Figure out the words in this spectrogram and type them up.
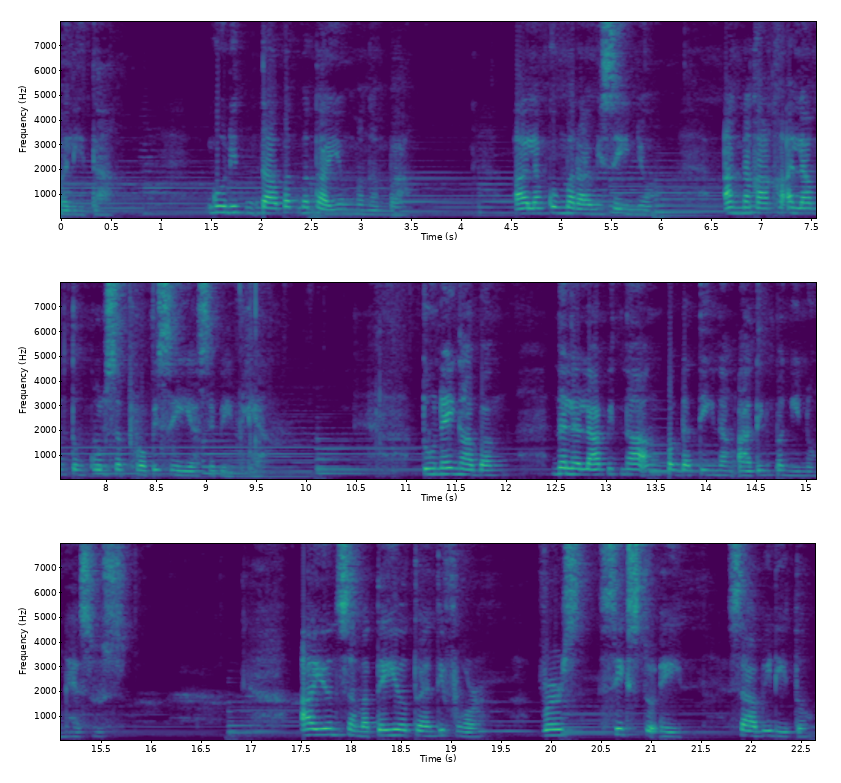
balita. Ngunit dapat ba tayong mangamba? Alam kong marami sa inyo ang nakakaalam tungkol sa propesiya sa Biblia. Tunay nga bang nalalapit na ang pagdating ng ating Panginoong Hesus? Ayon sa Mateo 24, verse 6 to 8, sabi dito,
